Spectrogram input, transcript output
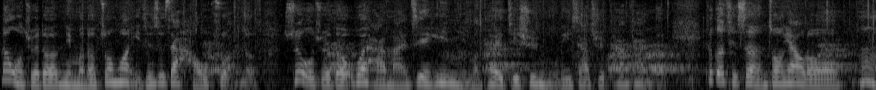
那我觉得你们的状况已经是在好转了，所以我觉得会还蛮建议你们可以继续努力下去看看的。这个其实很重要喽。嗯，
